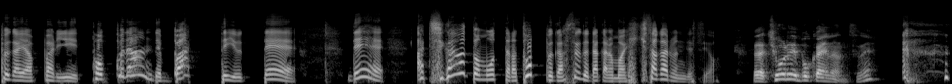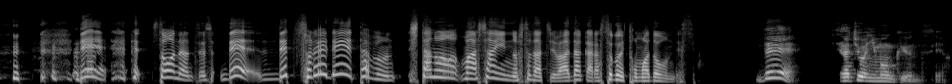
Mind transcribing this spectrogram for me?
プがやっぱりトップダウンでバッって言って、で、あ、違うと思ったらトップがすぐだからまあ引き下がるんですよ。だから朝令暮改なんですね。で、そうなんです。で、で、それで多分下のまあ社員の人たちはだからすごい戸惑うんですよ。で、社長に文句言うんですよ。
